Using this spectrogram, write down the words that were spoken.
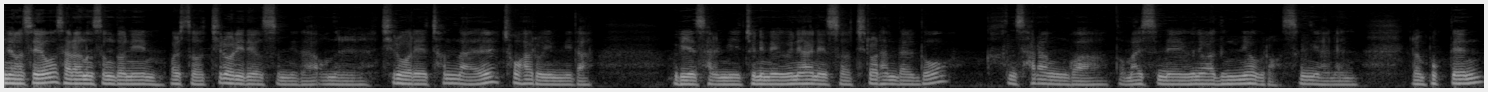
안녕하세요. 사랑하는 성도님. 벌써 7월이 되었습니다. 오늘 7월의 첫날 초하루입니다. 우리의 삶이 주님의 은혜 안에서 7월 한 달도 큰 사랑과 또 말씀의 은혜와 능력으로 승리하는 그런 복된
